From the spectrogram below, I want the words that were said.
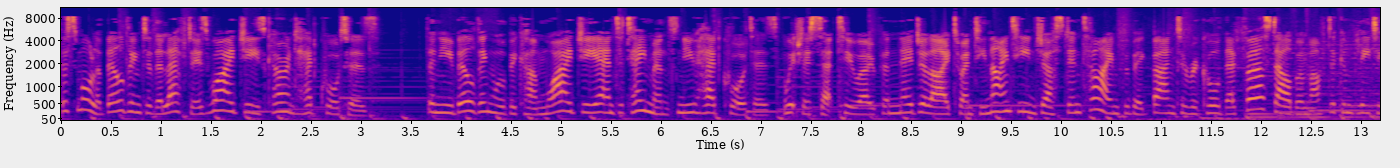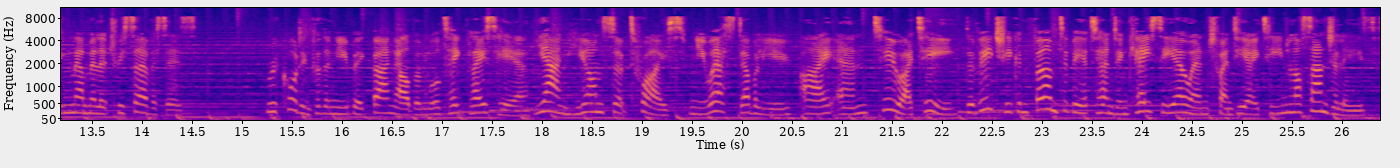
The smaller building to the left is YG's current headquarters. The new building will become YG Entertainment's new headquarters, which is set to open near July 2019 just in time for Big Bang to record their first album after completing their military services. Recording for the new Big Bang album will take place here. Yang Hyun-suk twice, new SWIN2IT, Davichi confirmed to be attending KCON 2018 Los Angeles.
